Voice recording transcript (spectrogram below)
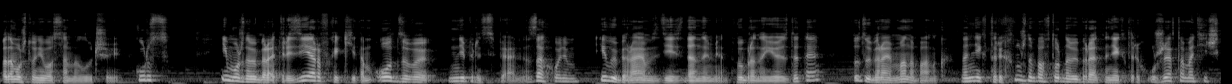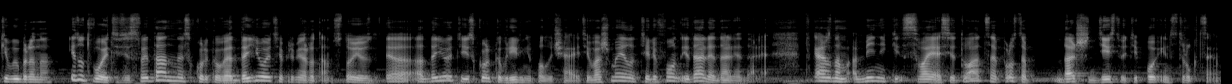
потому что у него самый лучший курс. И можно выбирать резерв, какие там отзывы, не принципиально. Заходим и выбираем здесь в данный момент. Выбрано USDT, Тут выбираем монобанк. На некоторых нужно повторно выбирать, на некоторых уже автоматически выбрано. И тут вводите все свои данные, сколько вы отдаете, к примеру, там 100 USDT отдаете и сколько в гривне получаете. Ваш mail, телефон и далее, далее, далее. В каждом обменнике своя ситуация, просто дальше действуйте по инструкциям.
